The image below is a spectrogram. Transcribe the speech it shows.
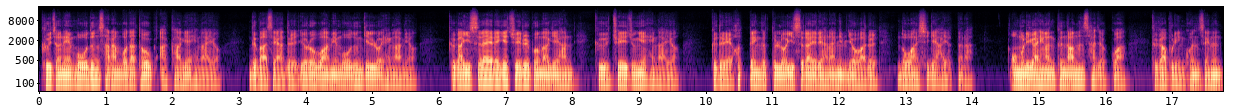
그 전에 모든 사람보다 더욱 악하게 행하여 느바세 아들 여로보암의 모든 길로 행하며 그가 이스라엘에게 죄를 범하게 한 그 죄 중에 행하여 그들의 헛된 것들로 이스라엘의 하나님 여호와를 노하시게 하였더라. 오므리가 행한 그 남은 사적과 그가 부린 권세는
